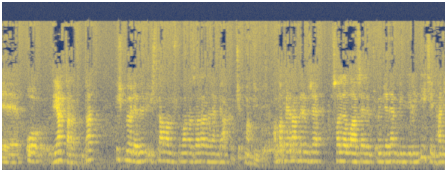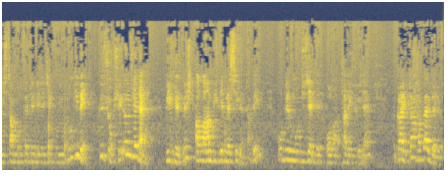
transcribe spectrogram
e, o Riyad tarafından hiç böyle bir İslam'a Müslümana zarar veren bir akım çıkmamış. Ama Peygamberimize sallallahu aleyhi ve sellem önceden bildirildiği için hani İstanbul fethedilecek buyurduğu gibi birçok şeyi önceden bildirmiş. Allah'ın bildirmesiyle tabii. Bu bir mucizedir olan tarifiyle. Gayipten haber veriyor.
